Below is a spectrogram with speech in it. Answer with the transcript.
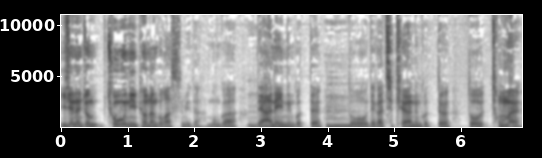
이제는 좀 좋은 이 변한 것 같습니다. 뭔가 내 안에 있는 것들, 또 내가 지켜야 하는 것들, 또 정말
